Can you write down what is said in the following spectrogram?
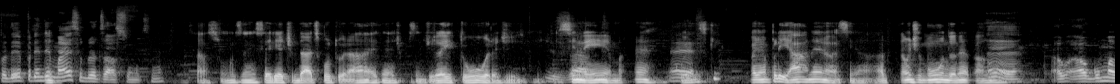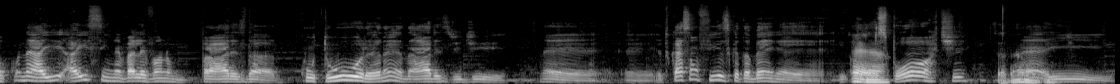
Poder aprender mais sobre outros assuntos, né? assuntos, né? Inserir atividades culturais, né? Tipo assim, de leitura, de, de cinema, né? É. Coisas que vai ampliar, né? Assim, a visão de mundo, né? É, alguma né? aí, aí sim, né? Vai levando para áreas da cultura, né? Da áreas de, de né? É, educação física também, né? É. Esporte. Exatamente. Né? E...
